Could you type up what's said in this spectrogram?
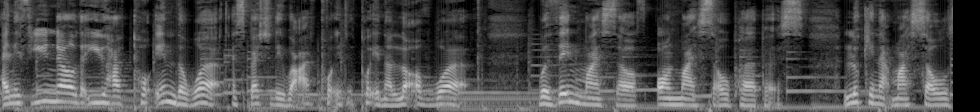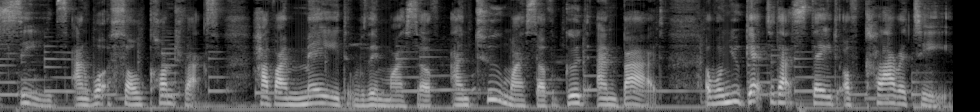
And if you know that you have put in the work, especially where I've put it, put in a lot of work within myself on my soul purpose, looking at my soul seeds and what soul contracts have I made within myself and to myself, good and bad. And when you get to that stage of clarity,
